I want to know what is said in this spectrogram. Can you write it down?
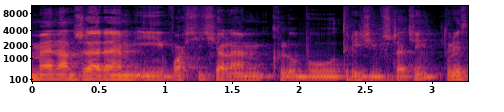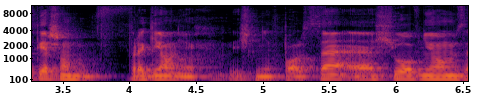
menadżerem i właścicielem klubu Trizim Szczecin, który jest pierwszą w regionie, jeśli nie w Polsce, e, siłownią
